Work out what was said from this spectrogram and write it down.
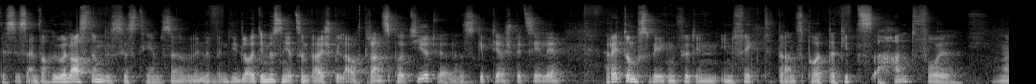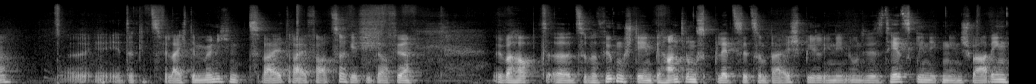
das ist einfach Überlastung des Systems. Ne? Wenn, wenn, die Leute müssen ja zum Beispiel auch transportiert werden. Also es gibt ja spezielle Rettungswegen für den Infekttransport. Da gibt es eine Handvoll. Ne? Äh, da gibt es vielleicht in München zwei, drei Fahrzeuge, die dafür überhaupt äh, zur Verfügung stehen. Behandlungsplätze zum Beispiel in den Universitätskliniken in Schwabing,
